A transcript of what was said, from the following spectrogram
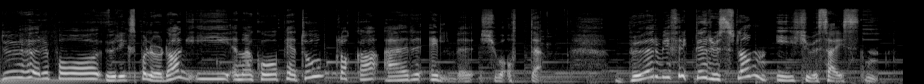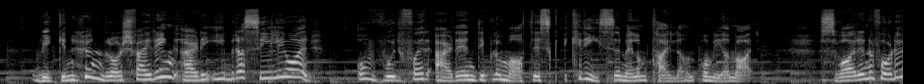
Du hører på Urix på lørdag i NRK P2. Klokka er 11.28. Bør vi frykte Russland i 2016? Hvilken hundreårsfeiring er det i Brasil i år? Og hvorfor er det en diplomatisk krise mellom Thailand og Myanmar? Svarene får du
